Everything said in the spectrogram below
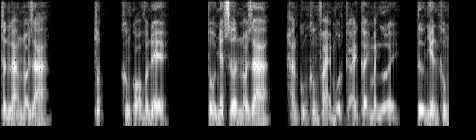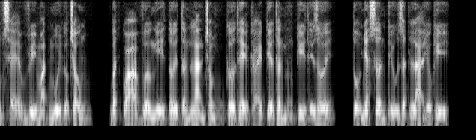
Tần lang nói ra. Tốt, không có vấn đề. Tổ nhất sơn nói ra, hắn cũng không phải một cái cậy mạnh người, tự nhiên không sẽ vì mặt mũi gượng trống, bất quá vừa nghĩ tới tần lang trong cơ thể cái kia thần kỳ thế giới, tổ nhất sơn tiểu rất là hiếu kỳ.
